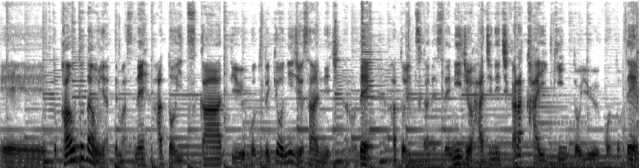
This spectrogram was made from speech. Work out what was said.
えー、と、カウントダウンやってますね。あと5日っていうことで、今日23日なので、あと5日ですね。28日から解禁ということで、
